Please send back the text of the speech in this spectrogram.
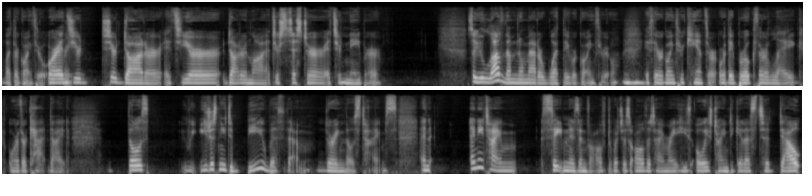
what they're going through, or it's Right. your it's your daughter, it's your daughter-in-law, it's your sister, it's your neighbor. So you love them no matter what they were going through. Mm-hmm. If they were going through cancer, or they broke their leg, or their cat died, those you just need to be with them mm-hmm. during those times. And anytime Satan is involved, which is all the time, right? He's always trying to get us to doubt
